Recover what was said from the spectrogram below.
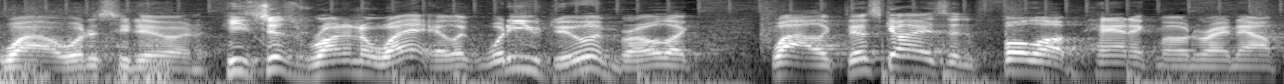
Wow, what is he doing? He's just running away. Like, what are you doing, bro? Like, wow, like this guy is in full up panic mode right now.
